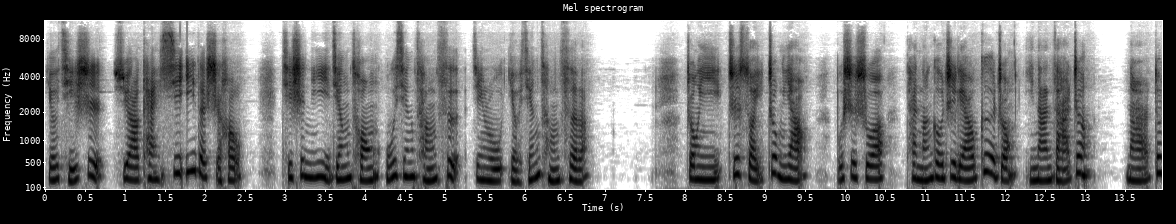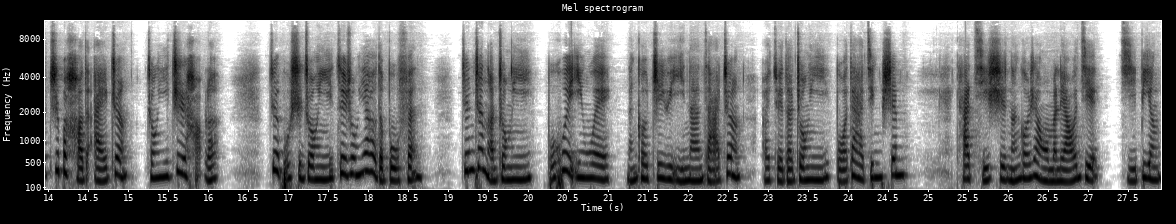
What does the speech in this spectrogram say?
尤其是需要看西医的时候，其实你已经从无形层次进入有形层次了。中医之所以重要，不是说它能够治疗各种疑难杂症，哪儿都治不好的癌症，中医治好了。这不是中医最重要的部分。真正的中医不会因为能够治愈疑难杂症而觉得中医博大精深，它其实能够让我们了解疾病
